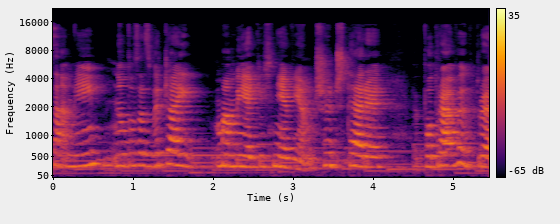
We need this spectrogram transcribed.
sami, no to zazwyczaj mamy jakieś, nie wiem, 3-4 potrawy, które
